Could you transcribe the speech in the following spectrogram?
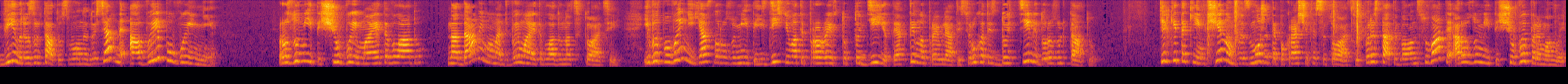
він результату свого не досягне, а ви повинні розуміти, що ви маєте владу. На даний момент ви маєте владу над ситуацією. І ви повинні ясно розуміти і здійснювати прорив, тобто діяти, активно проявлятись, рухатись до цілі, до результату. Тільки таким чином ви зможете покращити ситуацію, перестати балансувати, а розуміти, що ви перемогли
